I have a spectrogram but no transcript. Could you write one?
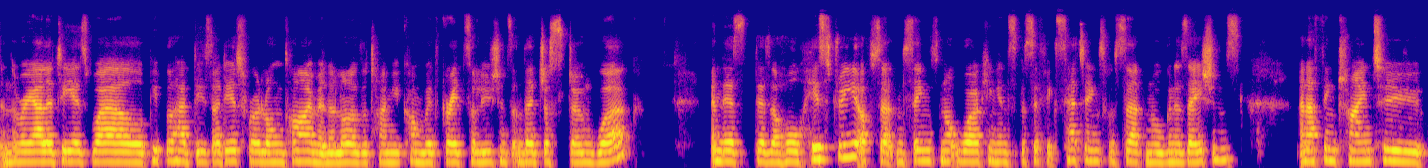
And the reality is, well, people had these ideas for a long time, and a lot of the time you come with great solutions and they just don't work. And there's there's a whole history of certain things not working in specific settings with certain organizations. And I think trying to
